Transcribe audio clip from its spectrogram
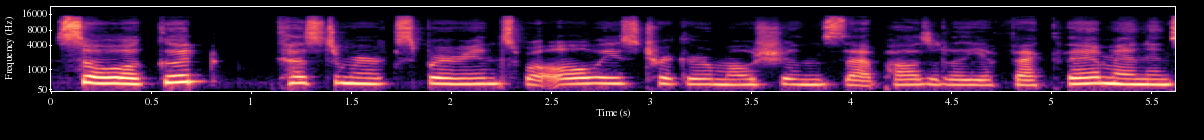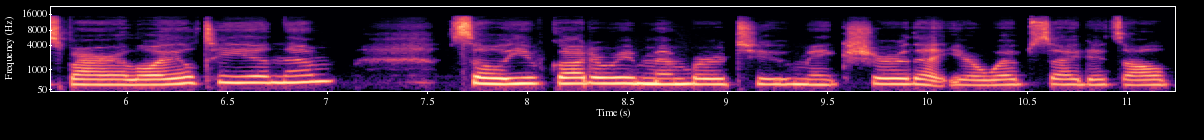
So, a good customer experience will always trigger emotions that positively affect them and inspire loyalty in them. So, you've got to remember to make sure that your website is all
